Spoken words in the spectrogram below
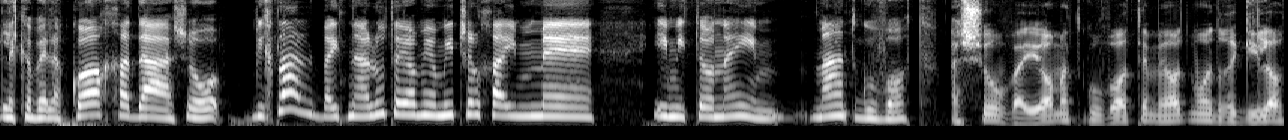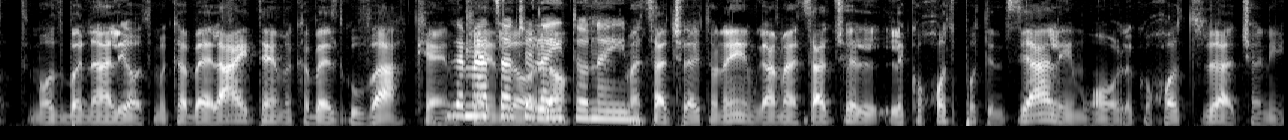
לקבל לקוח חדש, או בכלל, בהתנהלות היומיומית שלך עם, אה, עם עיתונאים. מה התגובות? אז שוב, היום התגובות הן מאוד מאוד רגילות, מאוד בנאליות. מקבל אייטם, מקבל תגובה, כן, זה כן, מהצד לא, של לא. העיתונאים. מהצד של העיתונאים, גם מהצד של לקוחות פוטנציאליים, או לקוחות, את יודעת, שאני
